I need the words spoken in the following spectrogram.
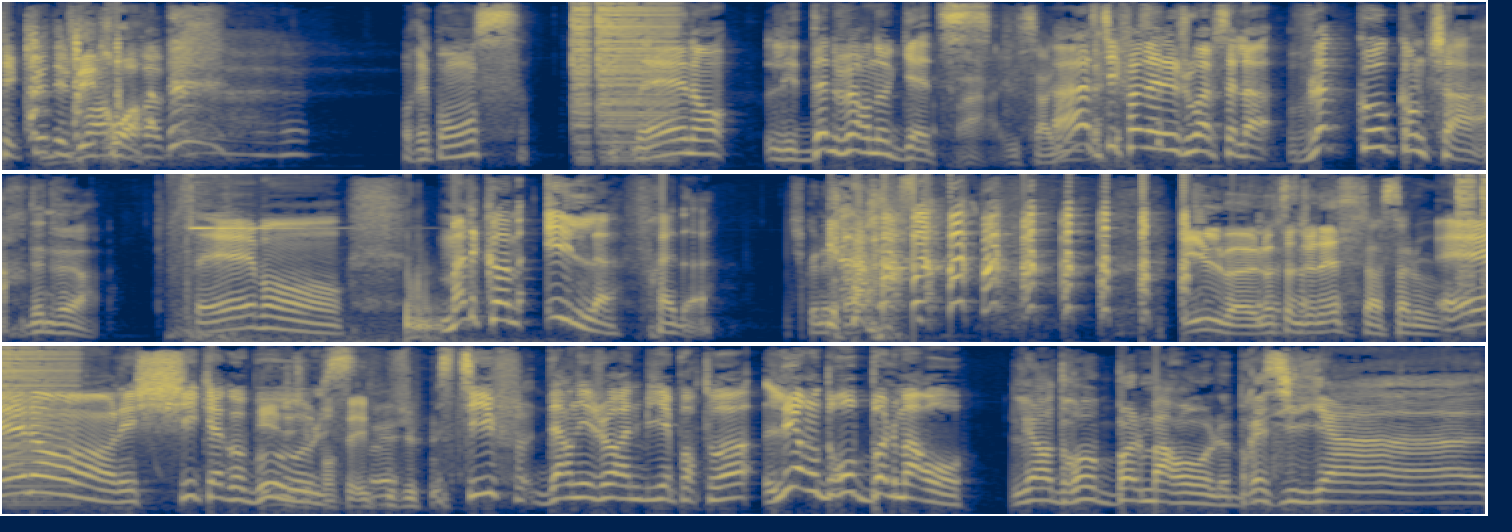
Il y a que des joueurs Détroit. improbables. Réponse. Mais non, les Denver Nuggets. Ah. Ah, Stephen, elle est jouable celle-là. Vlatko Kanchar. Denver. C'est bon. Malcolm Hill, Fred. Je connais pas. Il, euh, Los Angeles. C'est un salaud. Eh non, les Chicago Bulls. pensé- je- Steve, dernier joueur NBA pour toi. Leandro Bolmaro. Leandro Bolmaro, le Brésilien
